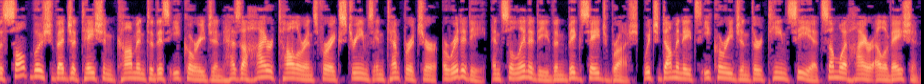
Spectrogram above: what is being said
The saltbush vegetation common to this ecoregion has a higher tolerance for extremes in temperature, aridity, and salinity than big sagebrush, which dominates ecoregion 13C at somewhat higher elevation.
